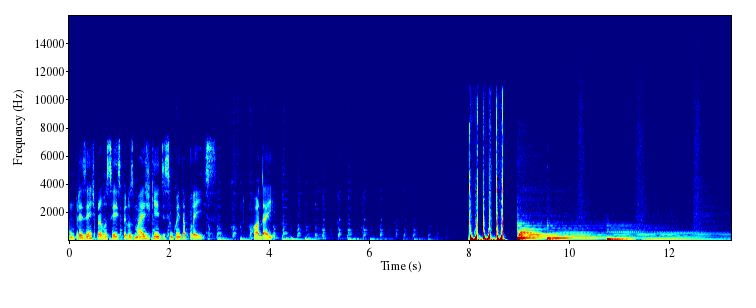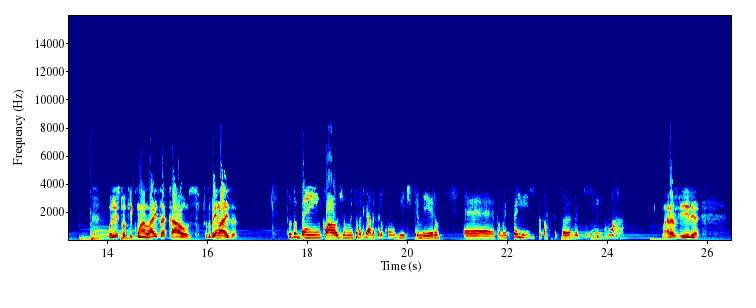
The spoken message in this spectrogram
um presente para vocês pelos mais de 550 plays. Roda aí. Hoje eu estou aqui com a Liza Caos. Tudo bem, Liza? Tudo bem, Cláudio. Muito obrigada pelo convite primeiro. Estou é, muito feliz de estar participando aqui. Vamos lá. Maravilha.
